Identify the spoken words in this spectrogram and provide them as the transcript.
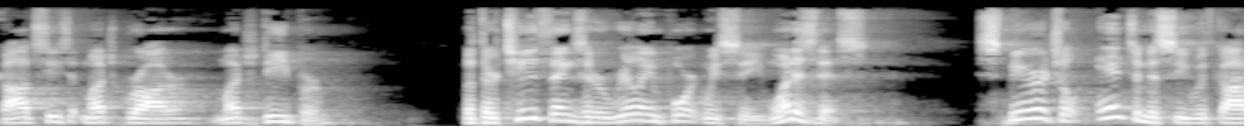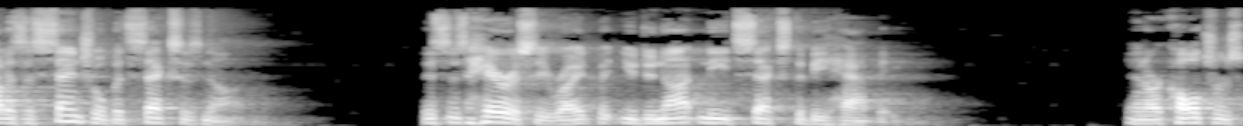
God sees it much broader, much deeper. But there are two things that are really important we see. One is this spiritual intimacy with God is essential, but sex is not. This is heresy, right? But you do not need sex to be happy. And our culture's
